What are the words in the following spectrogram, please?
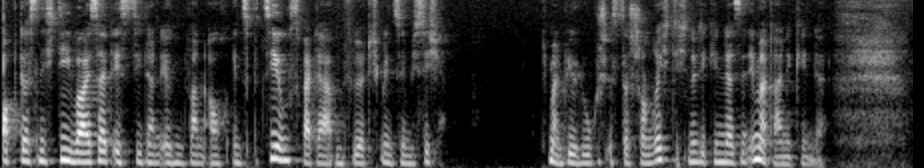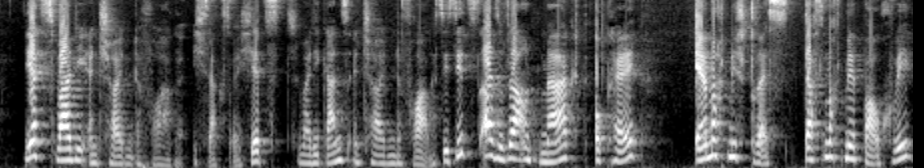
ob das nicht die Weisheit ist, die dann irgendwann auch ins Beziehungsverderben führt. Ich bin ziemlich sicher. Ich meine, biologisch ist das schon richtig. Ne? Die Kinder sind immer deine Kinder. Jetzt war die entscheidende Frage. Ich sag's euch, jetzt war die ganz entscheidende Frage. Sie sitzt also da und merkt, okay, er macht mir Stress. Das macht mir Bauchweh.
